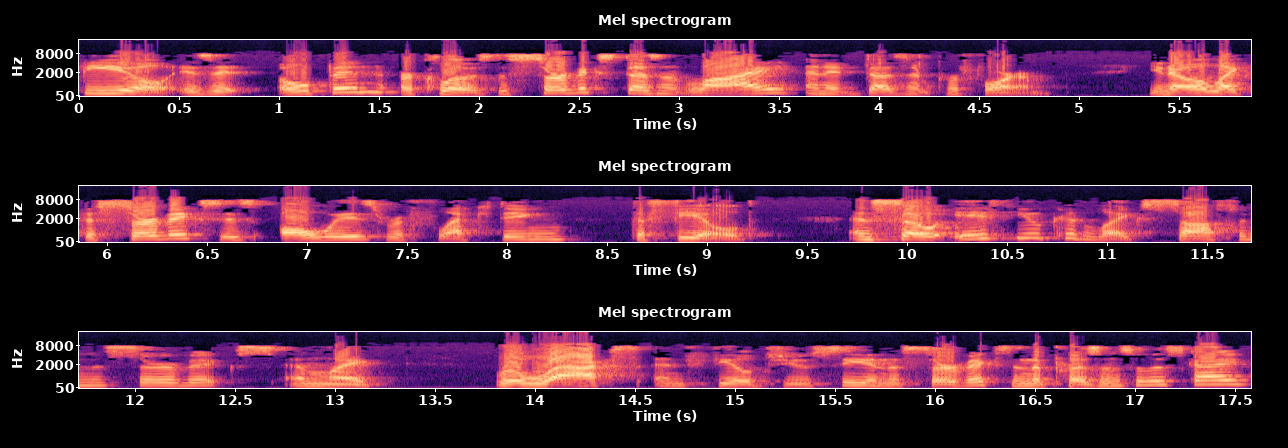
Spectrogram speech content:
Feel, is it open or closed? The cervix doesn't lie and it doesn't perform. You know, like the cervix is always reflecting the field. And so if you could like soften the cervix and like relax and feel juicy in the cervix in the presence of this guy,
